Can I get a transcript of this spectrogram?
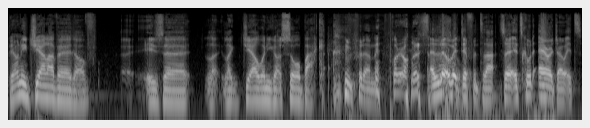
The only gel I've heard of is uh, like, like gel when you got a sore back. Put it on there. Put it on a, a little bit different to that. So it's called aerogel. It's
